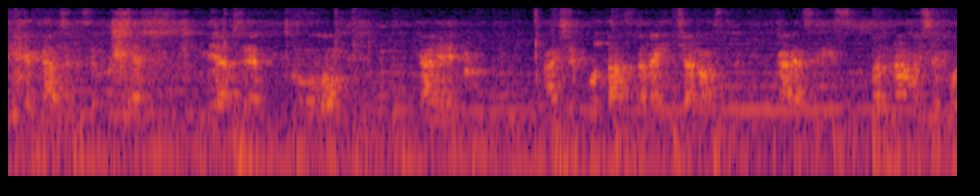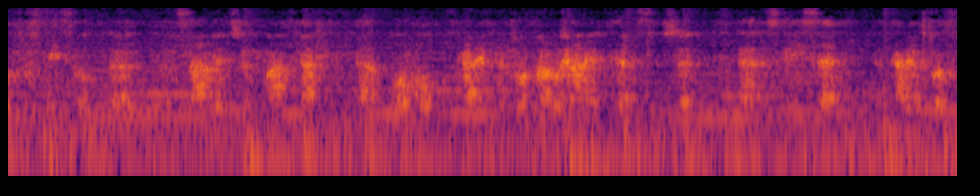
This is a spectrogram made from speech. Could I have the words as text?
Liga Carte de Sărbie merge cu un om care a început asta înaintea noastră, care a scris, până n-am început cu scrisul uh, în Savet și în Matca, uh, omul care în urma lui are cărți și uh, scrise, care toți,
